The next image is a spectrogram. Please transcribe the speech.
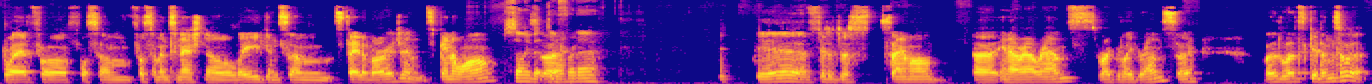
glad for, for some for some international league and some state of origin. It's been a while. Something a bit So- different, eh? Yeah, instead of just same old uh, NRL rounds, rugby league rounds. So let, let's get into it.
